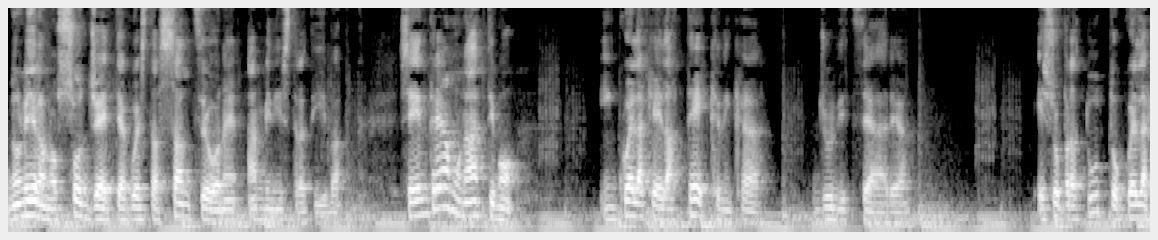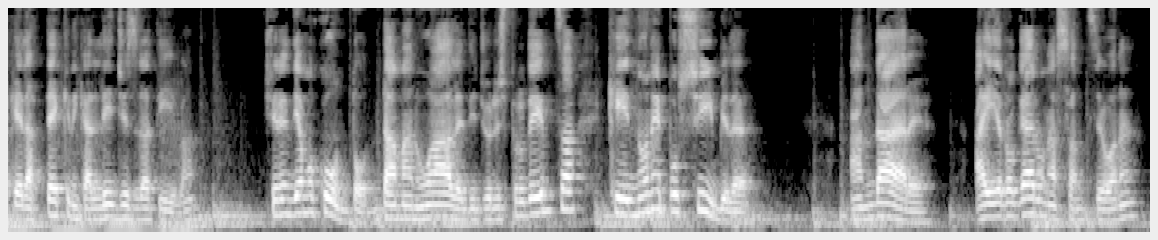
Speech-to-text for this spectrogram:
non erano soggetti a questa sanzione amministrativa. Se entriamo un attimo in quella che è la tecnica giudiziaria e soprattutto quella che è la tecnica legislativa, ci rendiamo conto da manuale di giurisprudenza che non è possibile andare a irrogare una sanzione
